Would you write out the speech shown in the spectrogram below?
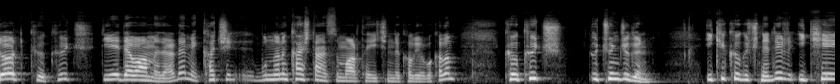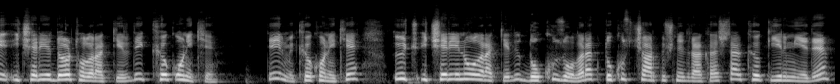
4 kök 3 diye devam eder değil mi? Kaç, bunların kaç tanesi Mart ayı içinde kalıyor bakalım. Kök 3, 3. gün. 2 kök 3 nedir? 2 içeriye 4 olarak girdi. Kök 12. Değil mi? Kök 12. 3 içeriye ne olarak girdi? 9 olarak. 9 çarpı 3 nedir arkadaşlar? Kök 27.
